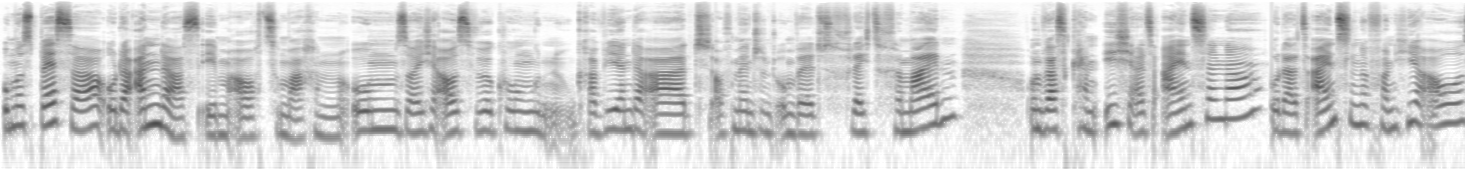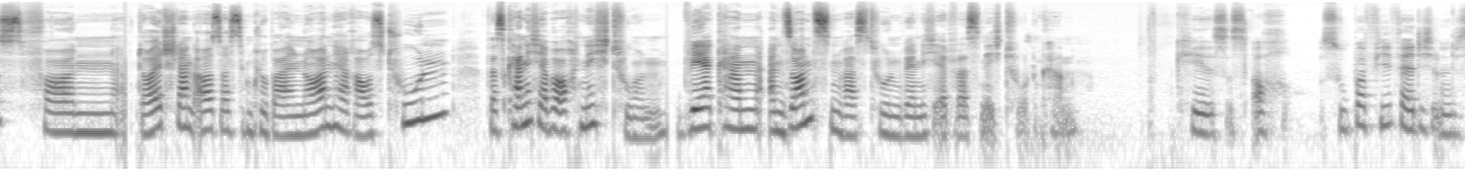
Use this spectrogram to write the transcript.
um es besser oder anders eben auch zu machen, um solche Auswirkungen gravierender Art auf Mensch und Umwelt vielleicht zu vermeiden und was kann ich als Einzelner oder als Einzelne von hier aus, von Deutschland aus, aus dem globalen Norden heraus tun? Was kann ich aber auch nicht tun? Wer kann ansonsten was tun, wenn ich etwas nicht tun kann? Okay, es ist auch super vielfältig und ich,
